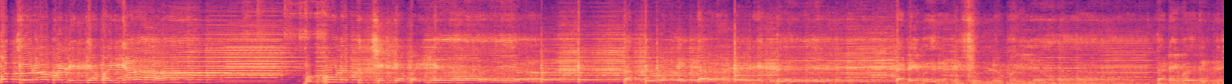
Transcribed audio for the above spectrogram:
முத்துராமலிங்கமையா முக்குளத்து சிங்கமையா. தத்துவத்தை தான் அறிந்து தலைவர் என்று சொல்லுமையா. தலைவர் என்று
